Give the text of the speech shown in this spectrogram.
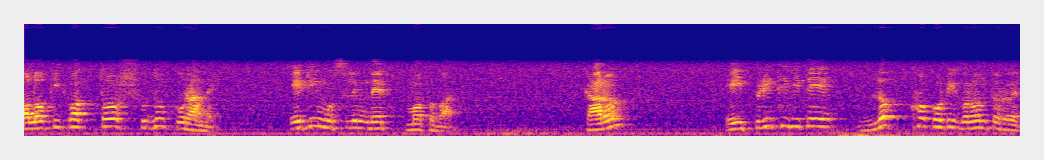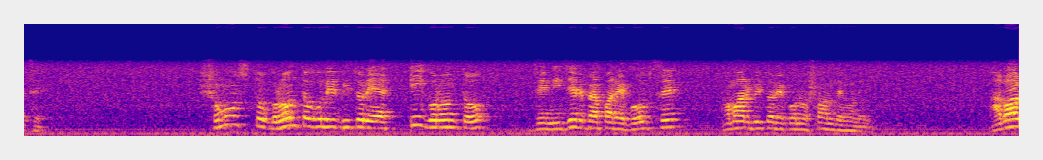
অলৌকিকত্ব শুধু কোরআনে এটি মুসলিমদের মতবাদ কারণ এই পৃথিবীতে লক্ষ কোটি গ্রন্থ রয়েছে সমস্ত গ্রন্থগুলির ভিতরে একটি গ্রন্থ যে নিজের ব্যাপারে বলছে আমার ভিতরে কোনো সন্দেহ নেই আবার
